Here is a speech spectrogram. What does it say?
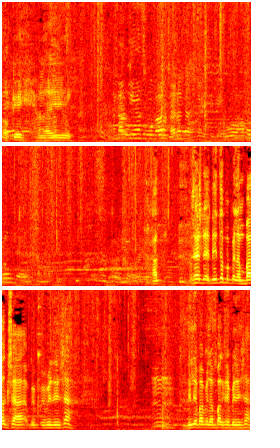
Okay, ay Namarkingan mo ba? Meron na. Sige. at sa dito pa pilang bag sa ebidensya. Dili pa pilang bag sa ebidensya.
